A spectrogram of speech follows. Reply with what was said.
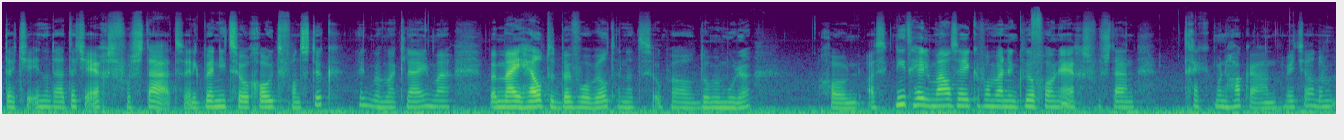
dat je inderdaad dat je ergens voor staat. En ik ben niet zo groot van stuk. Ik ben maar klein. Maar bij mij helpt het bijvoorbeeld, en dat is ook wel door mijn moeder. Gewoon, als ik niet helemaal zeker van ben en ik wil gewoon ergens voor staan, trek ik mijn hak aan. Weet je wel? Dan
